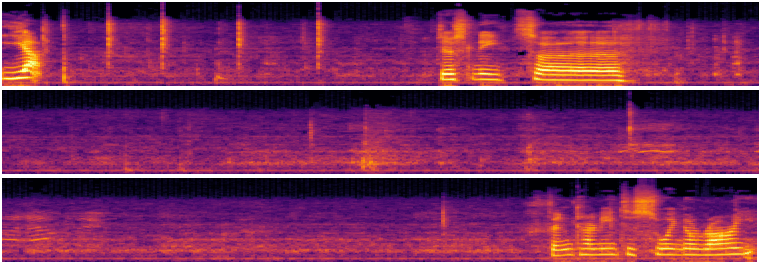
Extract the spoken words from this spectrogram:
yep. Just need to... think I need to swing a right.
